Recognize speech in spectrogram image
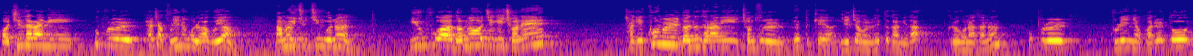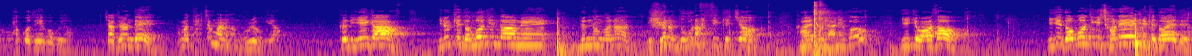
어, 진 사람이 후프를 살짝 굴리는 걸로 하고요. 나머지 두 친구는 이 후프가 넘어지기 전에 자기 콘을 넣는 사람이 점수를 획득해요. 1점을 획득합니다. 그러고 나서는 후프를 굴리는 역할을 또 바꿔서 해보고요. 자, 그런데 한번 살짝만 한번 굴려볼게요. 그런데 얘가 이렇게 넘어진 다음에 넣는 거는 이거는 누구나 할 수 있겠죠. 그 활동이 아니고 이렇게 와서 이게 넘어지기 전에 이렇게 넣어야 돼요.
